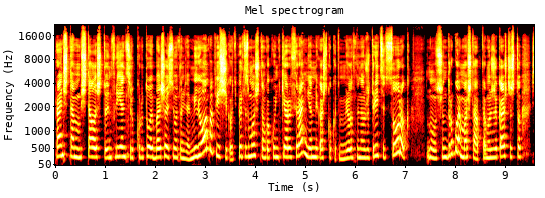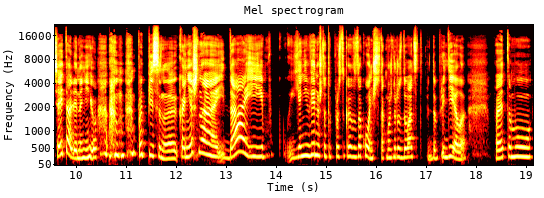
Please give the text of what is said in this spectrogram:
раньше там считалось, что инфлюенсер крутой, большой, если там, не знаю, миллион подписчиков, теперь ты смотришь там какую-нибудь Киару Феррани, мне кажется, сколько там, миллионов, наверное, уже 30-40, ну, совершенно другой масштаб, там уже кажется, что вся Италия на нее подписана. Конечно, да, и я не уверена, что это просто когда закончится, так можно раздуваться до предела. Поэтому,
